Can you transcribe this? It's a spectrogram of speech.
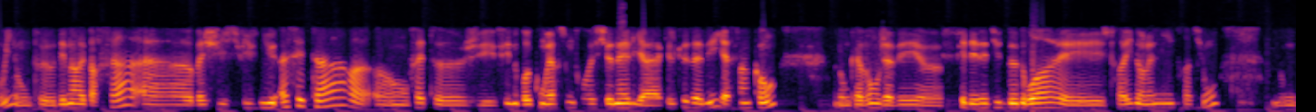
Oui, on peut démarrer par ça. Euh, bah, je suis venu assez tard. En fait, euh, j'ai fait une reconversion professionnelle il y a quelques années, il y a cinq ans. Donc avant, j'avais euh, fait des études de droit et je travaillais dans l'administration, donc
